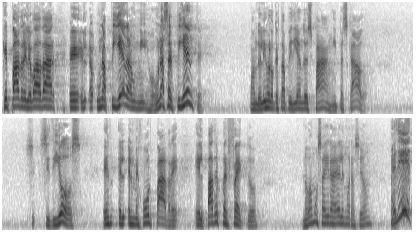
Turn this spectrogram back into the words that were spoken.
¿qué padre le va a dar eh, una piedra a un hijo, una serpiente? Cuando el hijo lo que está pidiendo es pan y pescado. Si, Dios es el, mejor Padre, el Padre perfecto, ¿no vamos a ir a Él en oración? Pedid.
